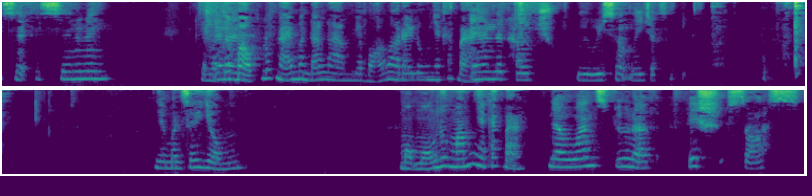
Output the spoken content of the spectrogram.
ci- cinnamon và một cái bọc lúc nãy mình đã làm và bỏ vào đây luôn nha các bạn. and the pouch we recently just. Giờ mình sử dụng một muỗng nước mắm nha các bạn. Now one spoon of fish sauce.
